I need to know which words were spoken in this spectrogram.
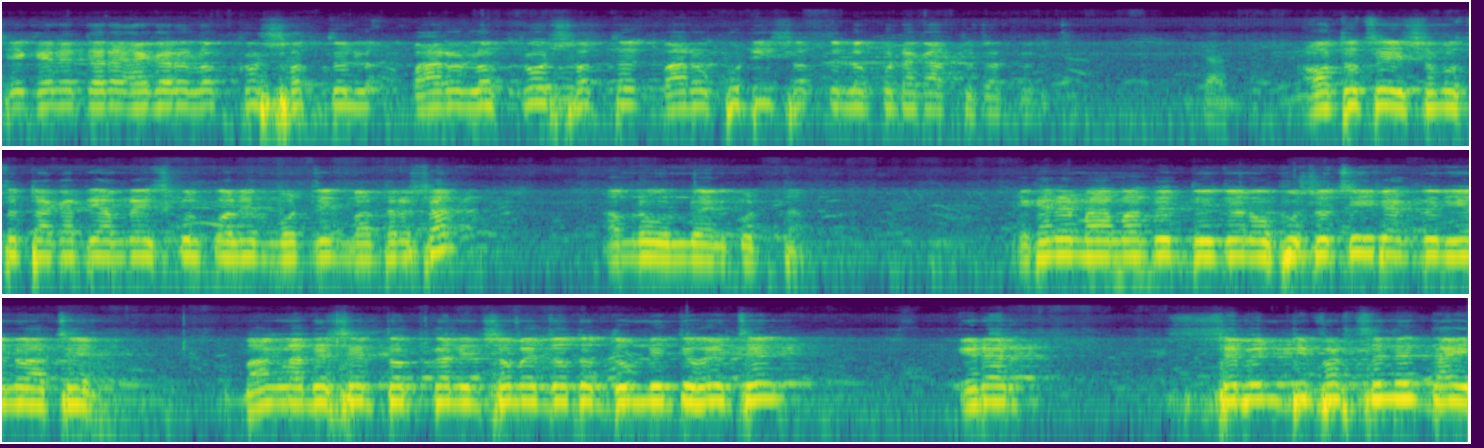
সেখানে তারা এগারো লক্ষ সত্তর বারো লক্ষ সত্তর, বারো কোটি সত্তর লক্ষ টাকা আত্মসাৎ করেছে। অথচ এই সমস্ত টাকা দিয়ে আমরা স্কুল, কলেজ, মসজিদ, মাদ্রাসা আমরা উন্নয়ন করতাম। এখানে আমাদের দুইজন উপসচিব একজন ইয়েনো আছেন বাংলাদেশের তৎকালীন সময়ে যত দুর্নীতি হয়েছে, এটার সেভেন্টি পার্সেন্টের দায়ী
